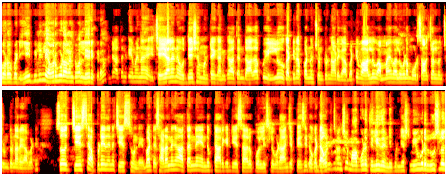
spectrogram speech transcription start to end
గొడవ పడి ఏ బిల్డింగ్లో ఎవరు కూడా అలాంటి వాళ్ళు లేరు ఇక్కడ. అంటే అతనికి ఏమైనా చేయాలనే ఉద్దేశం ఉంటే కనుక అతను దాదాపు ఇల్లు కట్టినప్పటి నుంచి ఉంటున్నాడు కాబట్టి వాళ్ళు అమ్మాయి వాళ్ళు కూడా మూడు సంవత్సరాల నుంచి ఉంటున్నారు కాబట్టి. సో చేస్తే అప్పుడు ఏదైనా చేస్తుండే. బట్ సడన్గా అతన్నే ఎందుకు టార్గెట్ చేశారు పోలీసులు కూడా అని చెప్పేసి ఒక డౌట్ గురించి మాకు కూడా తెలియదండి. ఇప్పుడు జస్ట్ మేము కూడా న్యూస్లో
